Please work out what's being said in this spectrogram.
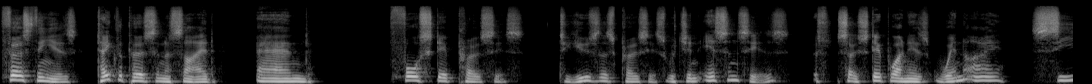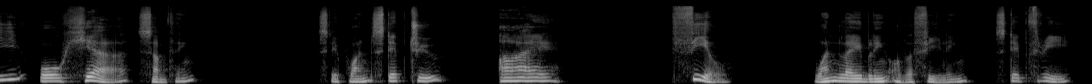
first thing is take the person aside and four step process to use this process, which in essence is so step one is when I see or hear something, step one. Step two, I feel one labeling of a feeling. Step three,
